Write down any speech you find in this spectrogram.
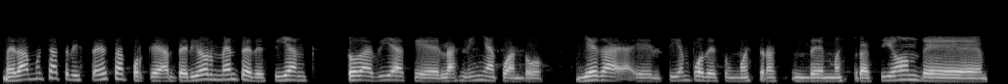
Me da mucha tristeza porque anteriormente decían todavía que las niñas cuando llega el tiempo de su muestra, demostración de,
